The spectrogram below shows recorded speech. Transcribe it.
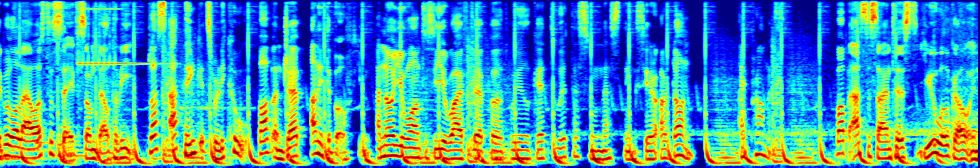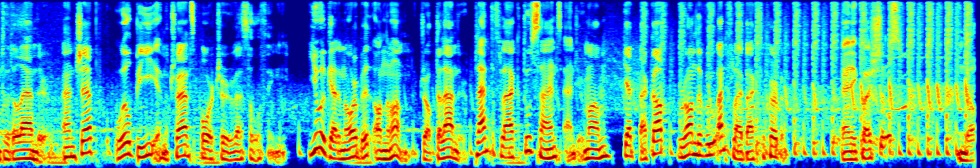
It will allow us to save some Delta V. Plus, I think it's really cool. Bob and Jeb, I need the both of you. I know you want to see your wife, Jeb, but we'll get to it as soon as things here are done. I promise. Bob, as the scientist, you will go into the lander, and Jeb will be in the transporter vessel thingy. You will get an orbit on the Mun, drop the lander, plant the flag, do science and your mom, get back up, rendezvous and fly back to Kerbin. Any questions? No?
